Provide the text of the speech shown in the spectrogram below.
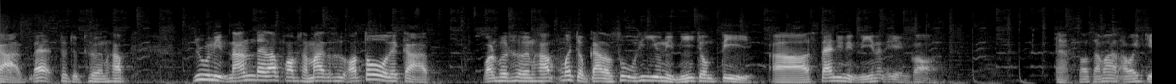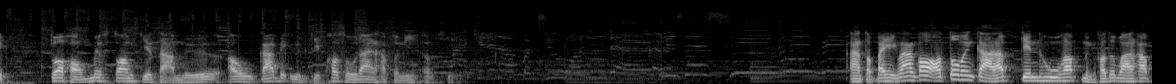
กาดและจดจุดเทินครับ ยูนิตนั้นได้รับความสามารถก็คือออโต้เลกาดวันเพอร์เทินครับ เมื่อจบการต่อสู้ที่ยูนิตนี้โจมตีอ่าสแตนยูนิตนี้นั่นเองก็อะเราสามารถเอาไว้เก็บ ตัวของเมสตอมเกียร์สามหรือเอาการ์ดไปอื่นเก็บเข้าโซลได้นะครับตัวนี้ โอเค อ่าต่อไปเหกล่างก็ออโต้แวนการ์ดครับเจนทูครับหนึ่งเคาน์เตอร์บาร์ครับ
